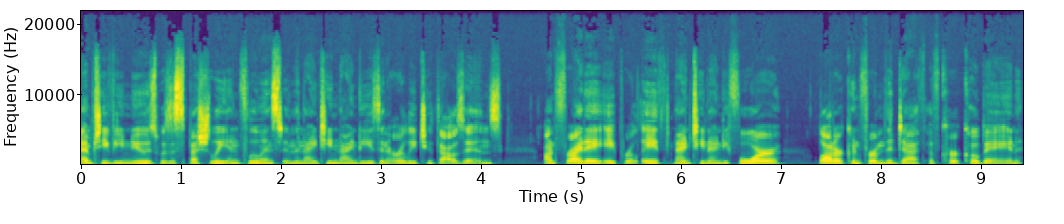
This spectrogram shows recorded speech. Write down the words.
MTV News was especially influenced in the 1990s and early 2000s. On Friday, April 8, 1994, Loder confirmed the death of Kurt Cobain,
